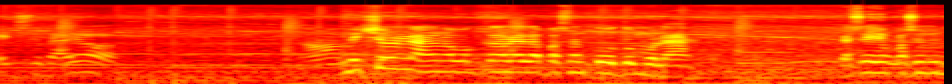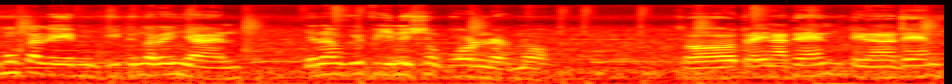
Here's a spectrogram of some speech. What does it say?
Edge na tayo. Ah, make sure lang na huwag kang lalabas ng todo mo na. Kasi yung kasunod mong talim, dito na rin yan. Yan ang finish yung corner mo. So, try natin. Tingnan natin.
